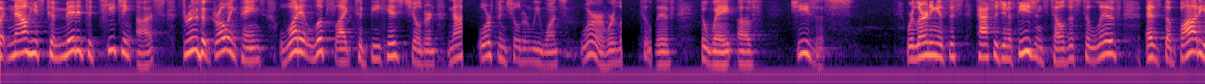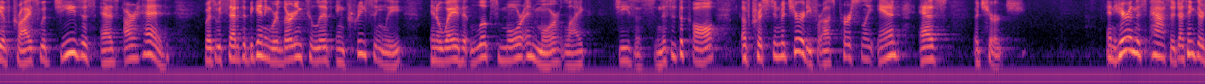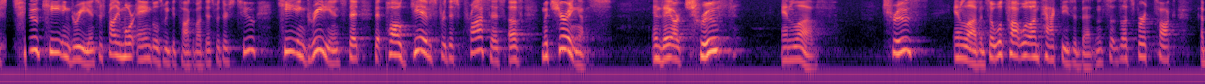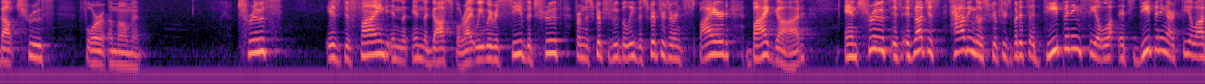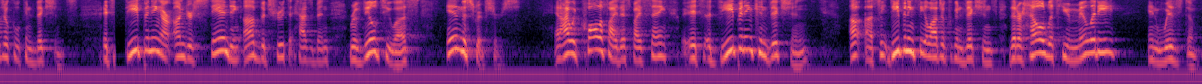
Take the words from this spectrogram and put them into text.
But now he's committed to teaching us through the growing pains what it looks like to be his children, not orphan children we once were. We're learning to live the way of Jesus. We're learning, as this passage in Ephesians tells us, to live as the body of Christ with Jesus as our head. As we said at the beginning, we're learning to live increasingly in a way that looks more and more like Jesus. And this is the call of Christian maturity for us personally and as a church. And here in this passage, I think there's two key ingredients. There's probably more angles we could talk about this, but there's two key ingredients that, that Paul gives for this process of maturing us. And they are truth and love. Truth and love. And so we'll talk, we'll unpack these a bit. And so let's first talk about truth for a moment. Truth is defined in the, in the gospel, right? We, we receive the truth from the scriptures. We believe the scriptures are inspired by God. And truth is, is not just having those scriptures, but it's a deepening theolo- it's deepening our theological convictions. It's deepening our understanding of the truth that has been revealed to us in the scriptures. And I would qualify this by saying it's a deepening conviction uh, uh, deepening theological convictions that are held with humility and wisdom.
